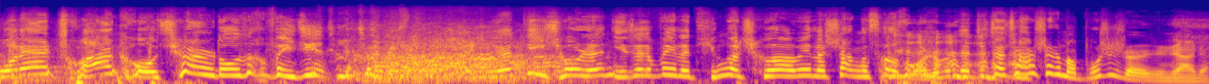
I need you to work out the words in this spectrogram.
我连喘口气儿都是费劲。你这地球人，你这为了停个车，为了上个厕所什么的，这这这样事儿吗？不是事儿，人家的。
